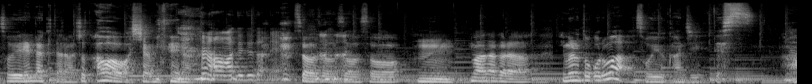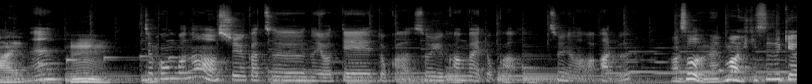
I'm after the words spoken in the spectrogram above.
そういう連絡来たらちょっとあわあわしちゃうみたいな。慌ててたね。そうそうそうそう、うん、まあだから今のところはそういう感じです。はい、ねうん、じゃあ今後の就活の予定とかそういう考えとかそういうのはある？あそうだね。まあ引き続き応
